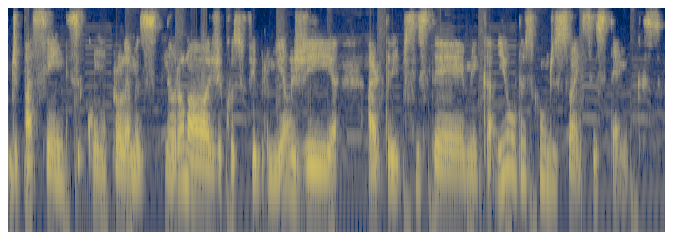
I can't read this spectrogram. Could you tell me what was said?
de pacientes com problemas neurológicos, fibromialgia, artrite sistêmica e outras condições sistêmicas.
